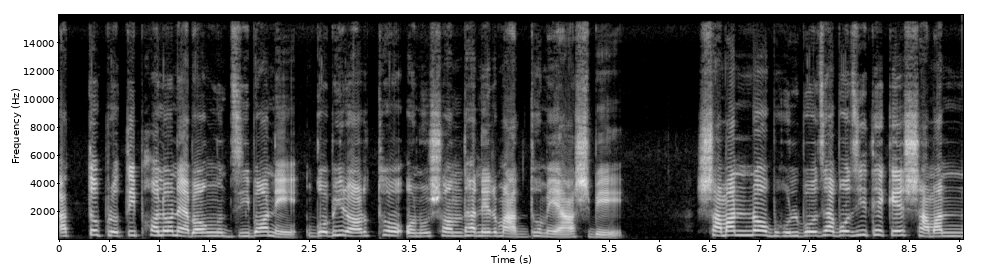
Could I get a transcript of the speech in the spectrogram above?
আত্মপ্রতিফলন এবং জীবনে গভীর অর্থ অনুসন্ধানের মাধ্যমে আসবে। সামান্য ভুল বোঝাবুঝি থেকে সামান্য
